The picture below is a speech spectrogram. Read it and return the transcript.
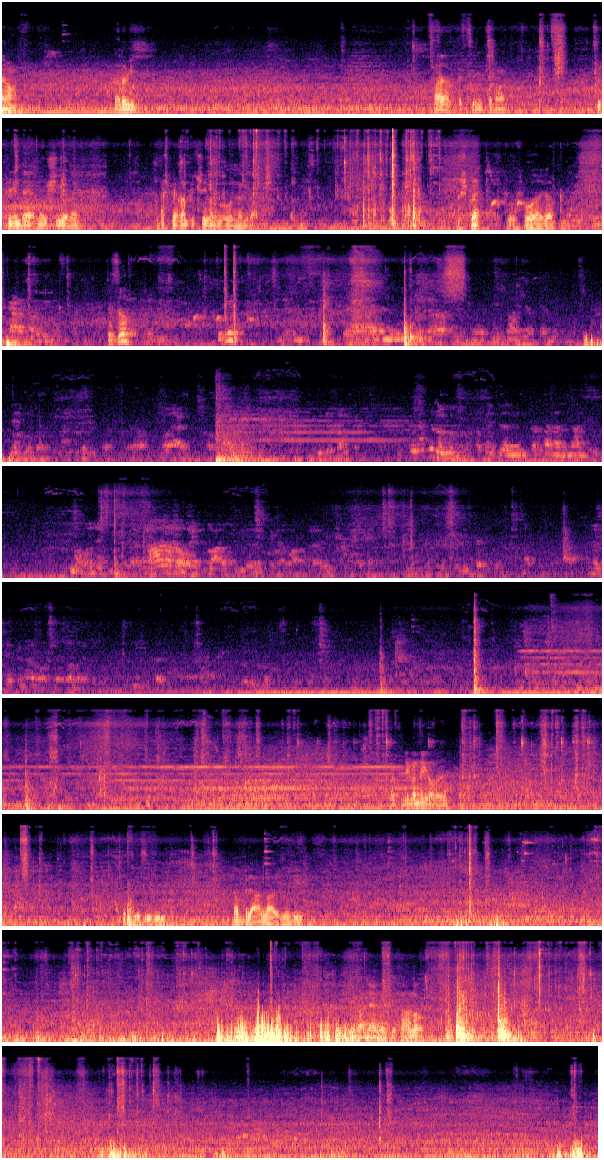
no? Arrivi. Guarda il pezzetto, no? Tutto l'interno, uscire. Aspetta, che vuole andare. Aspetta, fu- fuori, capi. Questo? সেখান থেকে ধরা যায় তারপরে আল্লাহ যদি banello di palo Thank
